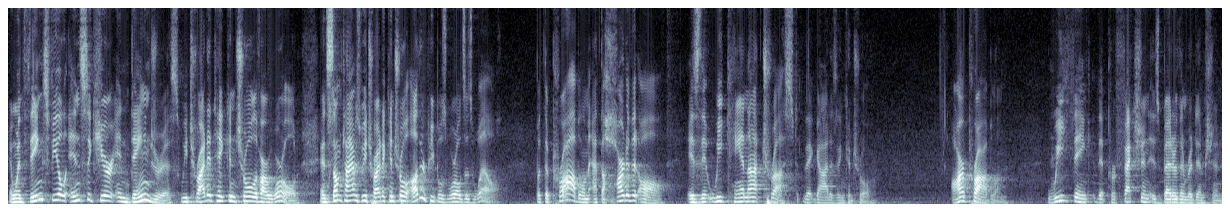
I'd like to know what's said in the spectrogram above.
And when things feel insecure and dangerous, we try to take control of our world. And sometimes we try to control other people's worlds as well. But the problem at the heart of it all is that we cannot trust that God is in control. Our problem, we think that perfection is better than redemption.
